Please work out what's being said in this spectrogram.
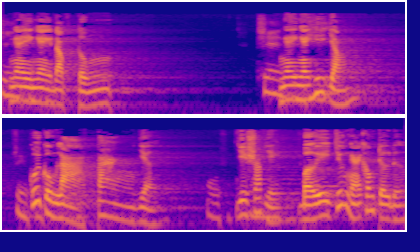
Ngày ngày đọc tụng Ngày ngày hy vọng Cuối cùng là tan dở Vì sao vậy? Bởi chướng ngại không trừ được.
